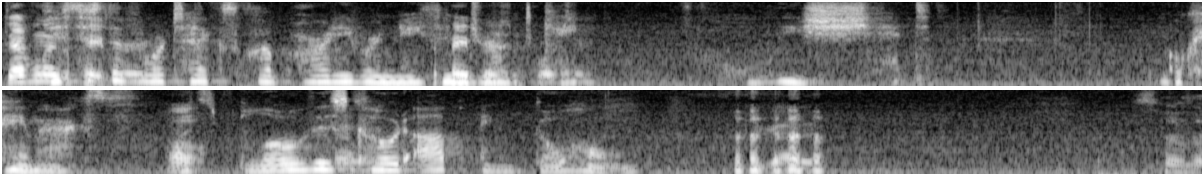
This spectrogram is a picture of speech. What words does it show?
definitely This the is the. Vortex Club party where Nathan paper's drugged Kate. Holy shit. Okay, Max. Oh, Let's blow this that one. code up and go home. You got it. so that?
